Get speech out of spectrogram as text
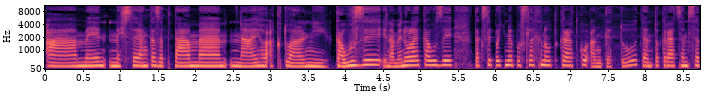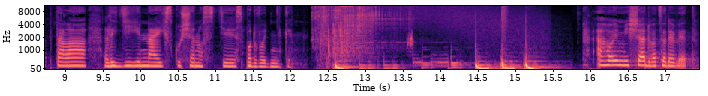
A my, než se Janka zeptáme na jeho aktuální kauzy i na minulé kauzy, tak si pojďme poslechnout krátkou anketu. Tentokrát jsem se ptala lidí na jejich zkušenosti s podvodníky. Ahoj, Míša, 29.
